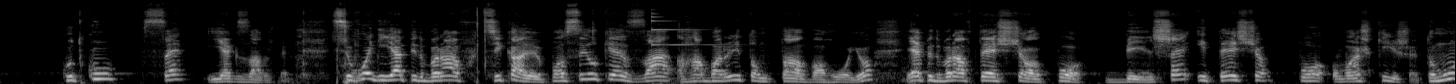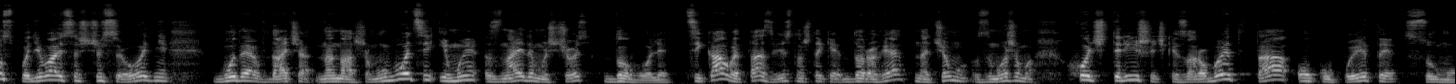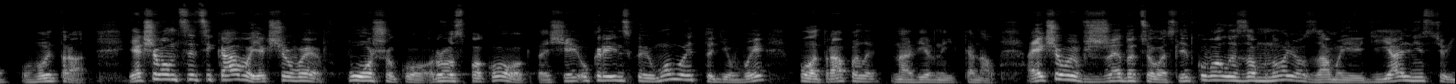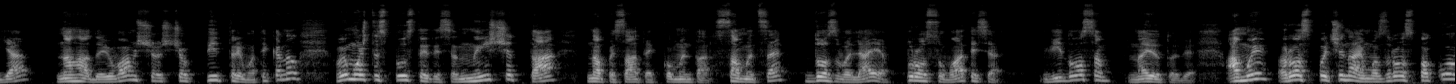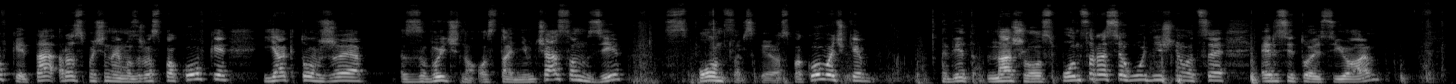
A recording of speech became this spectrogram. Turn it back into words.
кутку. Все як завжди. Сьогодні я підбирав цікаві посилки за габаритом та вагою. Я підбирав те, що побільше, і те, що поважкіше. Тому сподіваюся, що сьогодні буде вдача на нашому боці, і ми знайдемо щось доволі цікаве та, звісно ж таки, дороге, на чому зможемо хоч трішечки заробити та окупити суму витрат. Якщо вам це цікаво, якщо ви в пошуку розпаковок та ще й українською мовою, тоді ви потрапили на вірний канал. А якщо ви вже до цього слідкували за мною, за моєю діяльністю, я нагадую вам, що щоб підтримати канал, ви можете спуститися нижче та написати коментар. Саме це дозволяє просуватися відосам на Ютубі. А ми розпочинаємо з розпаковки та розпочинаємо з розпаковки, як то вже звично останнім часом зі спонсорської розпаковочки. Від нашого спонсора сьогоднішнього це RC Toys UA.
